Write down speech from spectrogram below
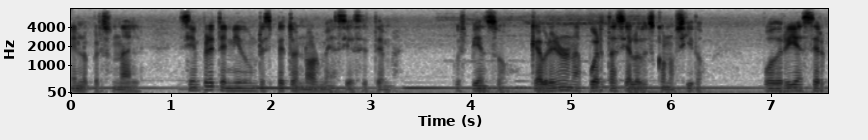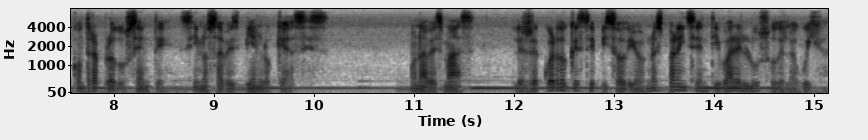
En lo personal, siempre he tenido un respeto enorme hacia ese tema, pues pienso que abrir una puerta hacia lo desconocido podría ser contraproducente si no sabes bien lo que haces. Una vez más, les recuerdo que este episodio no es para incentivar el uso de la Ouija,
